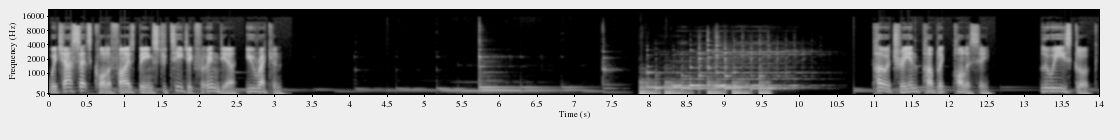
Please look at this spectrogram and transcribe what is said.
which assets qualify as being strategic for India, you reckon? Poetry and Public Policy. Louise Gluck.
